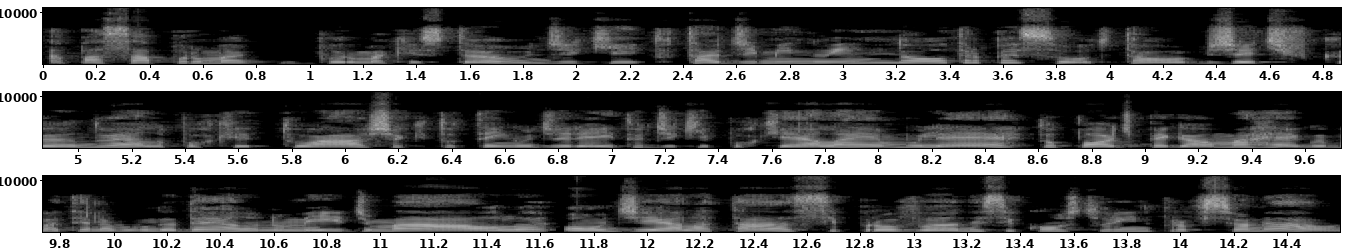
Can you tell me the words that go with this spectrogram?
a passar por uma, por uma questão de que tu tá diminuindo a outra pessoa, tu tá objetificando ela, porque tu acha que tu tem o direito de que, porque ela é mulher, tu pode pegar uma régua e bater na bunda dela, no meio de uma aula onde ela tá se provando e se construindo profissional.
